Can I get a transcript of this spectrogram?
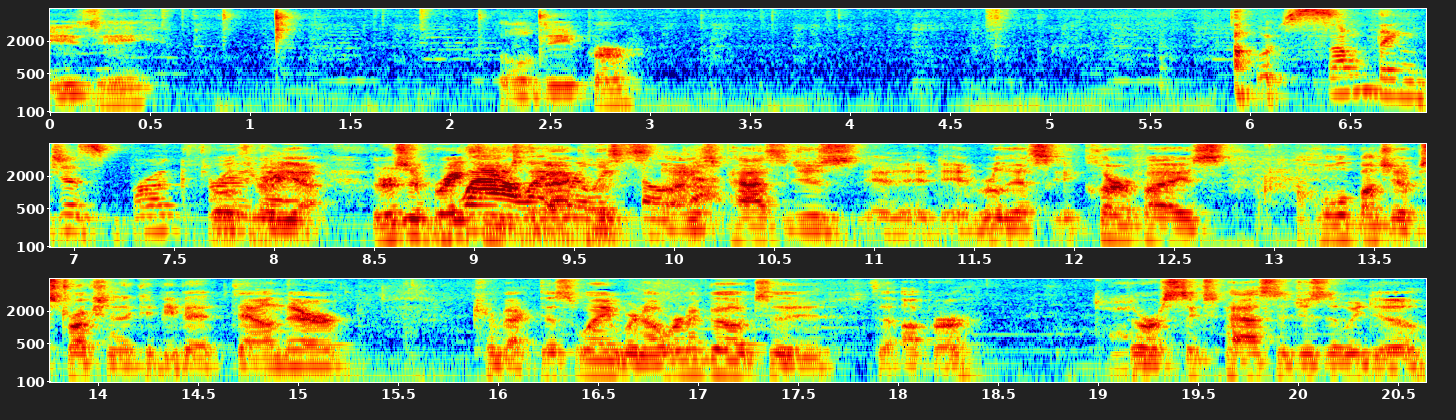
Easy. A little deeper. Oh, something just broke through, through there. yeah. There's a breakthrough wow, to the back really of this, on his passages, and it, it really it clarifies a whole bunch of obstruction that could be bit down there. Turn back this way. We're now we're gonna go to the upper. Okay. There are six passages that we do.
